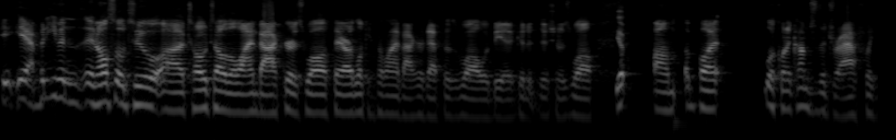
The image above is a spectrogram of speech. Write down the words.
Yeah, but even and also to uh To'oTo'o, the linebacker as well, if they are looking for linebacker depth as well, would be a good addition as well. Yep. Um, but look, when it comes to the draft, like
